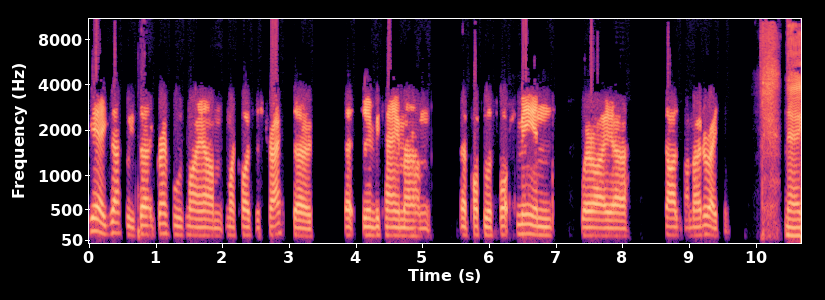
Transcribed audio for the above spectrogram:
Yeah, exactly. So Grenfell was my um my closest track, so that soon became um a popular spot for me, and where I uh, started my motor racing. Now,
